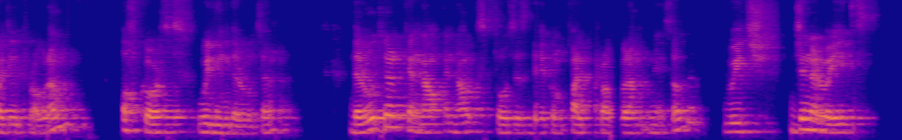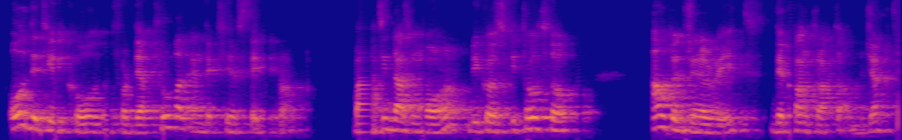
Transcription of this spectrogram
PyTeal program, of course, within the router. The router can now, and now exposes the compile program method, which generates all the TEAL code for the approval and the clear state program. But it does more because it also auto-generates the contract object,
